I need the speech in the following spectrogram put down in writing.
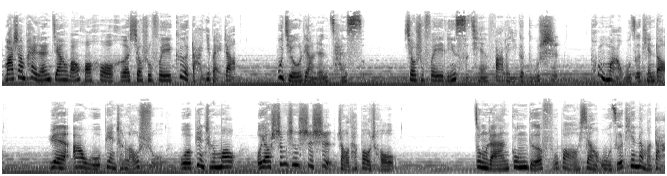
马上派人将王皇后和萧淑妃各打一百仗，不久两人惨死。萧淑妃临死前发了一个毒誓，痛骂武则天道：“愿阿武变成老鼠，我变成猫，我要生生世世找他报仇。”纵然功德福报像武则天那么大，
